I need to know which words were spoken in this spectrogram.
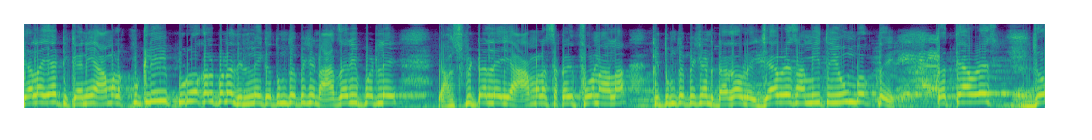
त्याला या ठिकाणी आम्हाला कुठलीही पूर्वकल्पना दिली नाही का तुमचं पेशंट आजारी पडले हॉस्पिटलला या. आम्हाला सकाळी फोन आला की तुमचं पेशंट दागावलंय. ज्यावेळेस आम्ही इथं येऊन बघतोय तर त्यावेळेस जो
